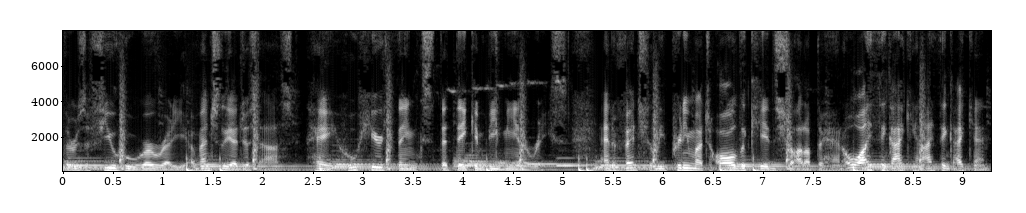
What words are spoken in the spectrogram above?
there was a few who were ready, eventually I just asked, hey, who here thinks that they can beat me in a race? And eventually, pretty much all the kids shot up their hand, oh, I think I can, I think I can.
